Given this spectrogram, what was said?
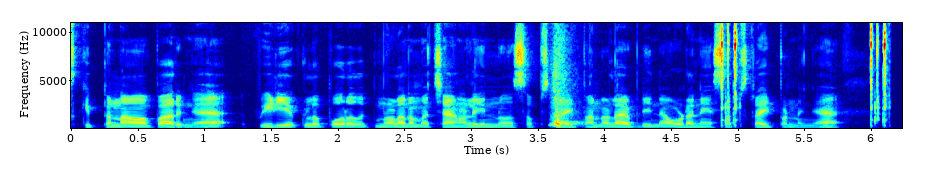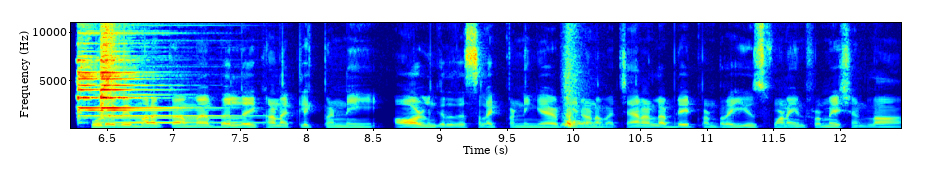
ஸ்கிப் பண்ணாமல் பாருங்கள் வீடியோக்குள்ளே போகிறதுக்கு முன்னால் நம்ம சேனலை இன்னும் சப்ஸ்கிரைப் பண்ணலை அப்படின்னா உடனே சப்ஸ்கிரைப் பண்ணுங்கள் கூடவே மறக்காமல் பெல் ஐக்கானை கிளிக் பண்ணி ஆளுங்கிறத செலக்ட் பண்ணிங்க அப்படின்னா நம்ம சேனல் அப்டேட் பண்ணுற யூஸ்ஃபுல்லான இன்ஃபர்மேஷன்லாம்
